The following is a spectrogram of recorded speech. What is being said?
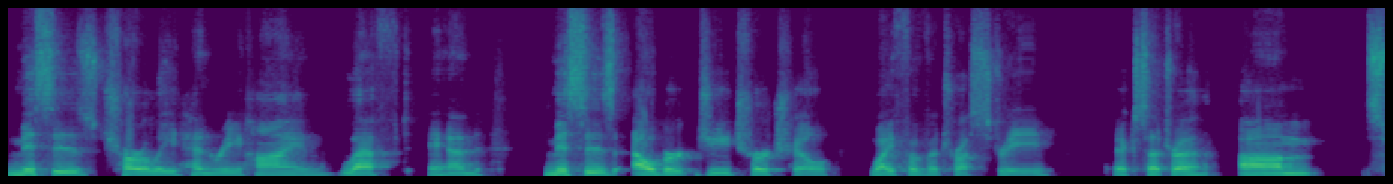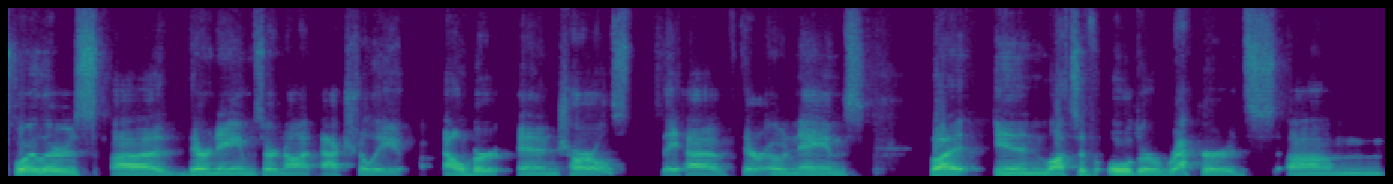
Mrs. Charlie Henry Hine left and Mrs. Albert G. Churchill, wife of a trustee, etc. Um, spoilers, uh, their names are not actually Albert and Charles. They have their own names, but in lots of older records, um,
